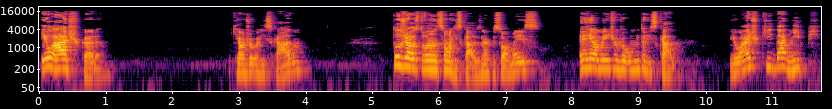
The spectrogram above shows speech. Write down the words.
Eu acho, cara, que é um jogo arriscado. Todos os jogos que eu tô falando são arriscados, né, pessoal? Mas é realmente um jogo muito arriscado. Eu acho que da NiP,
